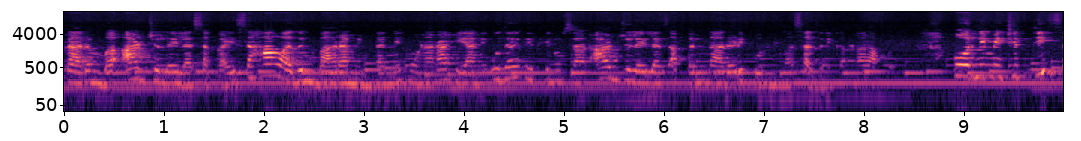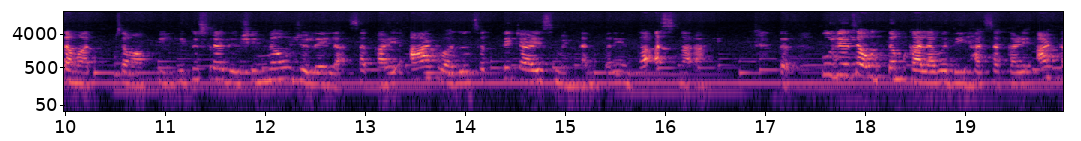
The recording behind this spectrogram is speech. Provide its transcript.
प्रारंभ आठ जुलैला सकाळी सहा वाजून बारा मिनिटांनी होणार आहे आणि उदय तिथीनुसार आठ जुलैलाच आपण नारळी पौर्णिमा साजरी करणार आहोत. पौर्णिमेची तीच समा समाप्ती. ही दुसऱ्या दिवशी नऊ जुलैला सकाळी आठ वाजून सत्तेचाळीस मिनिटांपर्यंत असणार आहे. तर पूजेचा उत्तम कालावधी हा सकाळी आठ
